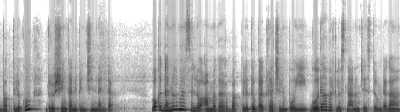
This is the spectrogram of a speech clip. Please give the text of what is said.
భక్తులకు దృశ్యం కనిపించిందంట. ఒక ధనుర్మాసంలో అమ్మగారు భక్తులతో భద్రాచలం పోయి గోదావరిలో స్నానం చేస్తూ ఉండగా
